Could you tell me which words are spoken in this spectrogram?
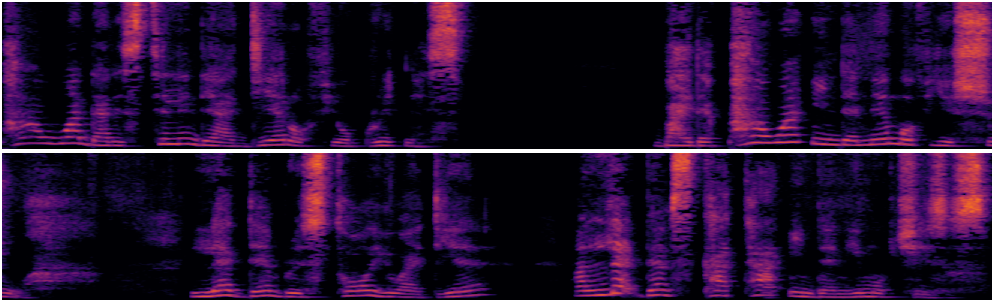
power that is stealing the idea of your greatness, by the power in the name of Yeshua, let them restore your idea and let them scatter in the name of Jesus.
